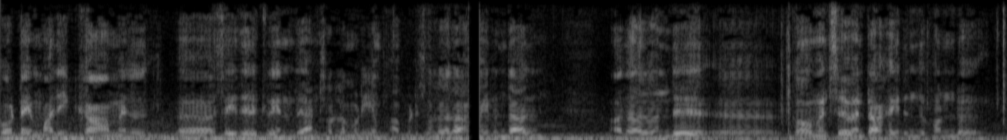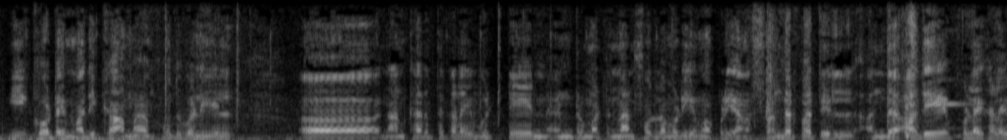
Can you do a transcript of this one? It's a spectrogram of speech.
கோட்டை மதிக்காமல் செய்திருக்கிறேன் என்று தான் சொல்ல முடியும். அப்படி சொல்வதாக இருந்தால் அதாவது வந்து கவர்மெண்ட் சர்வெண்ட்டாக இருந்து கொண்டு e ஈ கோட்டை மதிக்காம பொதுவழியில் நான் கருத்துக்களை விட்டேன் என்று மட்டும்தான் சொல்ல முடியும். அப்படியான சந்தர்ப்பத்தில் அந்த அதே பிழைகளை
